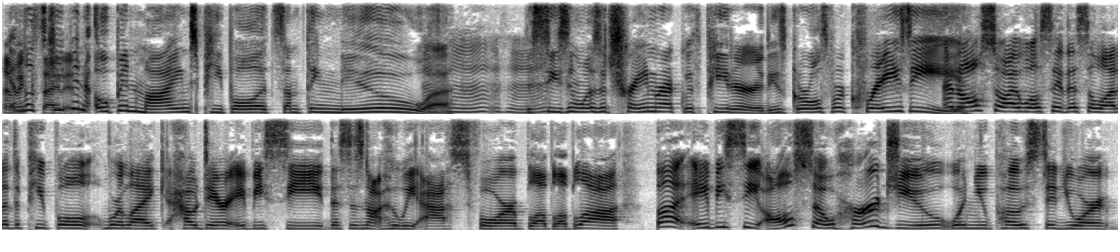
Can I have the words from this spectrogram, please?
i'm and let's keep an open mind, people. It's something new. Mm-hmm, The season was a train wreck with Peter. These girls were crazy. and also, I will say this: a lot of the people were like, "How dare ABC? This is not who we asked for." Blah blah blah. But ABC also heard you when you posted your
